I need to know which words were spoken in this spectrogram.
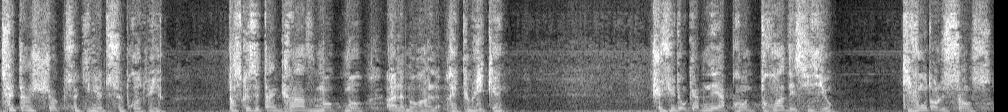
C'est un choc ce qui vient de se produire, parce que c'est un grave manquement à la morale républicaine. Je suis donc amené à prendre trois décisions qui vont dans le sens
